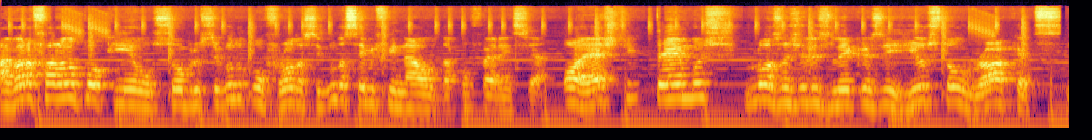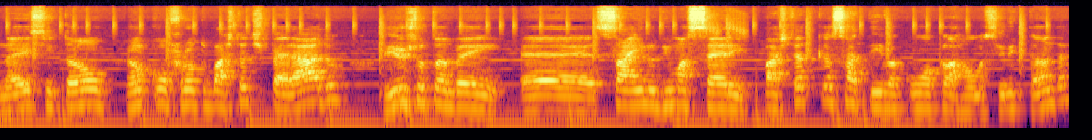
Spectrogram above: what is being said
Agora falando um pouquinho sobre o segundo confronto, a segunda semifinal da Conferência Oeste, temos Los Angeles Lakers e Houston Rockets, né? Esse então é um confronto bastante esperado. Houston também é, saindo de uma série bastante cansativa com o Oklahoma City Thunder,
